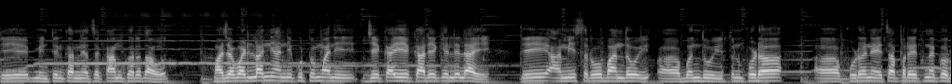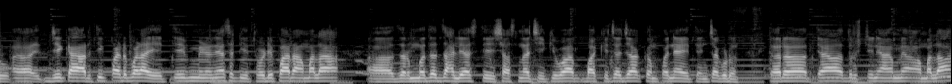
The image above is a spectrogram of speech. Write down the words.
ते मेंटेन करण्याचं काम करत आहोत. माझ्या वडिलांनी आणि कुटुंबाने जे काही हे कार्य केलेलं आहे ते आम्ही सर्व बांधव बंधू इथून पुढं पुढं न्यायचा प्रयत्न करू. जे काय आर्थिक पाठबळ आहे ते मिळण्यासाठी थोडीफार आम्हाला जर मदत झाली असती शासनाची किंवा बाकीच्या ज्या कंपन्या आहेत त्यांच्याकडून तर त्या दृष्टीने आम्ही आम्हाला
